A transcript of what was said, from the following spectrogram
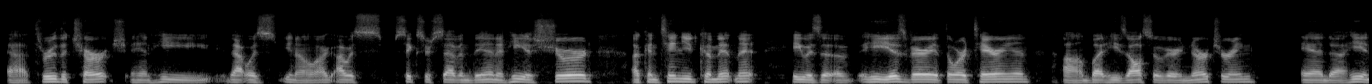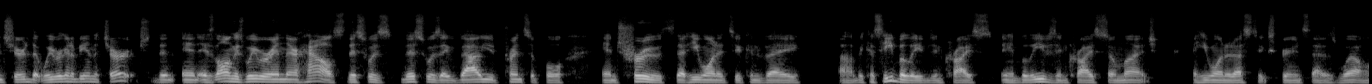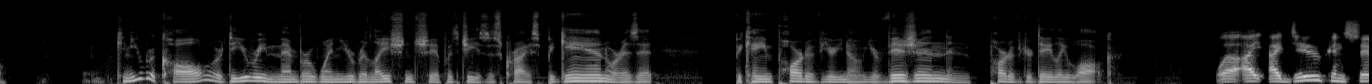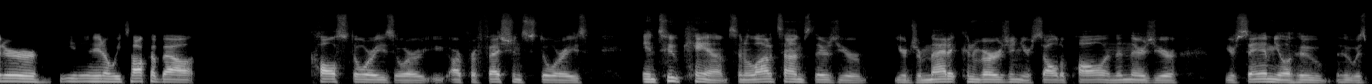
uh, through the church, and he that was you know I, I was six or seven then, and he assured a continued commitment. He was a he is very authoritarian, um, but he's also very nurturing and uh, he ensured that we were going to be in the church then and as long as we were in their house this was this was a valued principle and truth that he wanted to convey uh, because he believed in Christ and believes in Christ so much, and he wanted us to experience that as well. Can you recall or do you remember when your relationship with Jesus Christ began, or is it became part of your, you know, your vision and part of your daily walk? Well, I, I do consider, you know, you know, we talk about call stories or our profession stories in two camps. And a lot of times there's your your dramatic conversion, your Saul to Paul, and then there's your your Samuel who who was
